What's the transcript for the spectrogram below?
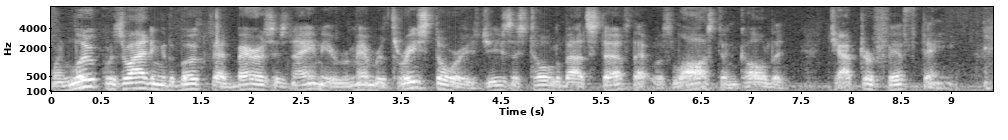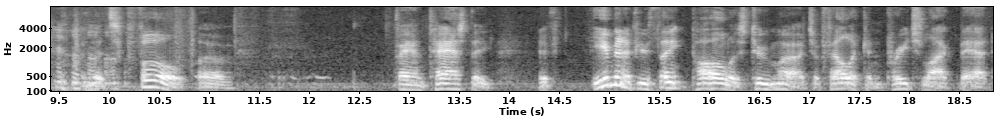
When Luke was writing the book that bears his name, he remembered three stories Jesus told about stuff that was lost and called it chapter 15. and it's full of fantastic. If even if you think Paul is too much, a fella can preach like that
